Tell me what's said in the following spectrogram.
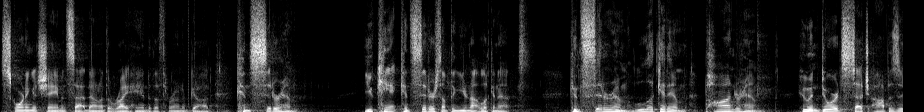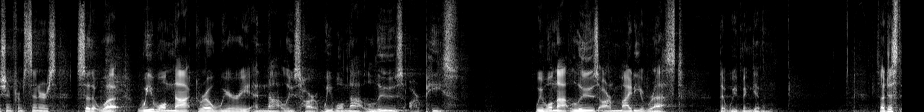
scorning its shame, and sat down at the right hand of the throne of God. Consider him. You can't consider something you're not looking at. Consider him, look at him, ponder him, who endured such opposition from sinners, so that what? We will not grow weary and not lose heart. We will not lose our peace. We will not lose our mighty rest that we've been given. So just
